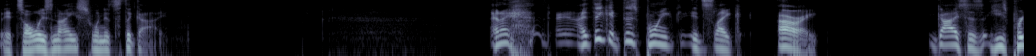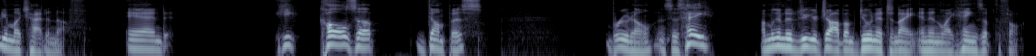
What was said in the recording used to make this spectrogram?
it's always nice when it's the guy. And I, I think at this point it's like, all right, guy says he's pretty much had enough, and he calls up Dumpus, Bruno, and says, "Hey, I'm going to do your job. I'm doing it tonight," and then like hangs up the phone.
